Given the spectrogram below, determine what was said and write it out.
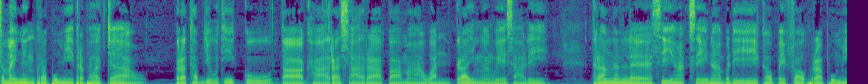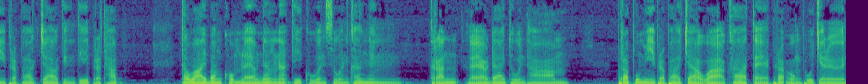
สมัยหนึ่งพระผู้มีพระภาคเจ้า ประทับอยู่ที่กูตาคารสาราป่ามหาวันใกล้เมืองเวสาลี ครั้งนั้นแหลสีหเสนาบดีเข้าไปเฝ้าพระผู้มีพระภาคเจ้าถึงที่ประทับ ถวายบังคมแล้วนั่งณที่ควรส่วนข้างหนึ่ง ครั้นแล้วได้ทูลถาม พระผู้มีพระภาคเจ้าว่าข้าแต่พระองค์ผู้เจริญ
